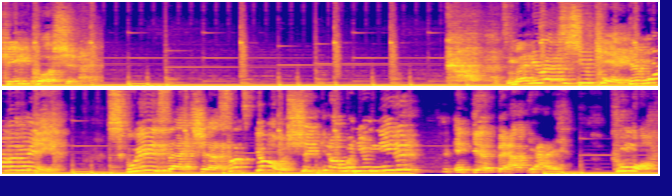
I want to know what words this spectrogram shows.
Keep pushing. As many reps as you can. Get more than me. Squeeze that chest. Let's go. Shake it out when you need it and get back at it. Come on.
